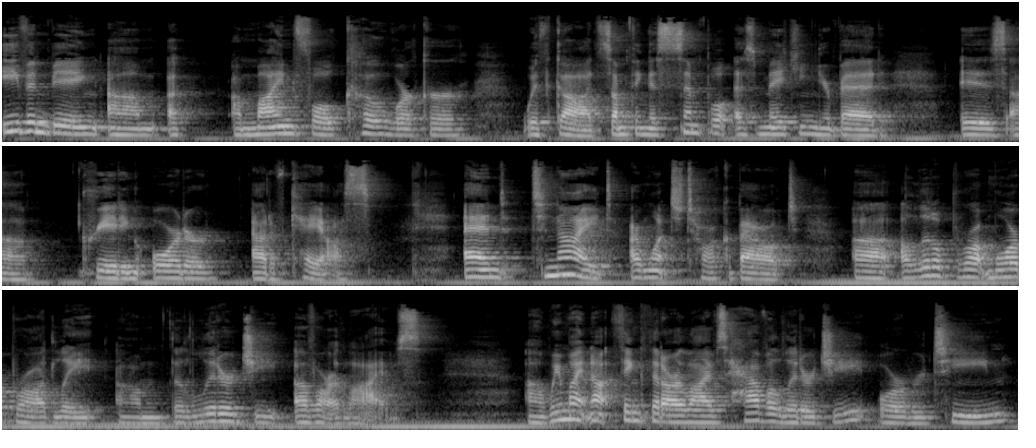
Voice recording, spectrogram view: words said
Even being um, a, a mindful co worker with God, something as simple as making your bed is uh, creating order out of chaos. And tonight I want to talk about uh, a little more broadly um, the liturgy of our lives. Uh, we might not think that our lives have a liturgy or routine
